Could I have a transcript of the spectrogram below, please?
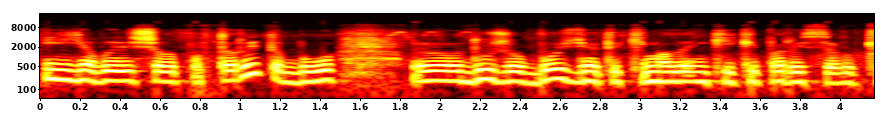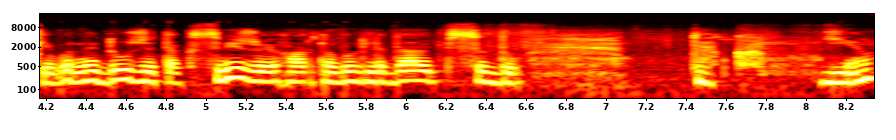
І я вирішила повторити, бо е, дуже обожнюю такі маленькі кипарисовики. Вони дуже так свіжо і гарно виглядають в саду. Так, є.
